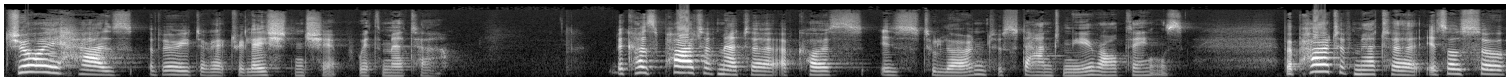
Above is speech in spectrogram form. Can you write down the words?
Joy has a very direct relationship with metta. Because part of metta, of course, is to learn to stand near all things. But part of metta is also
